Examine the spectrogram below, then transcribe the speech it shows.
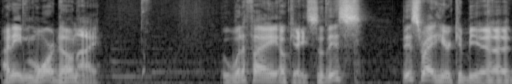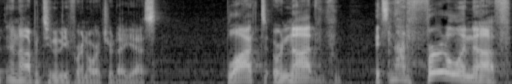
I need more, don't I? Ooh, what if I... Okay, so this... This right here could be a, an opportunity for an orchard, I guess. Blocked or not... It's not fertile enough.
